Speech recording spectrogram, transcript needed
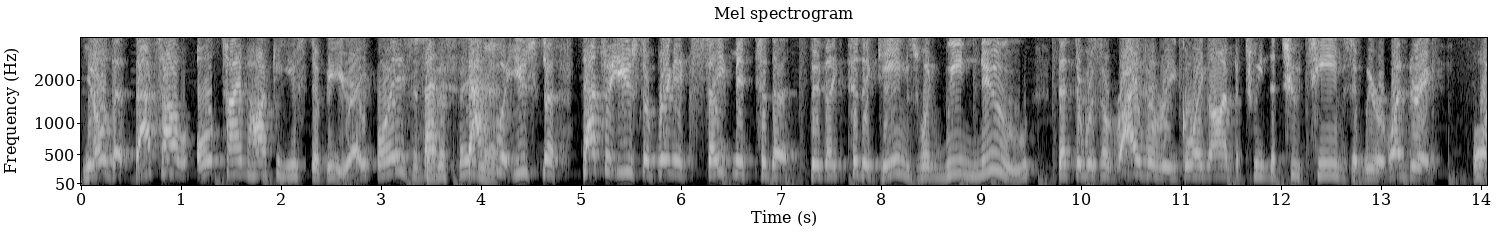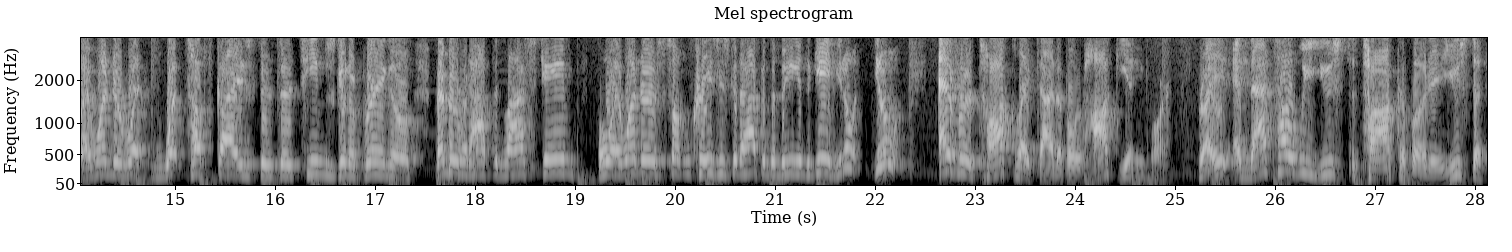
You know that that's how old time hockey used to be, right, boys? And Set a statement. that's what used to that's what used to bring excitement to the to the to the games when we knew that there was a rivalry going on between the two teams, and we were wondering. Oh, I wonder what what tough guys their, their team's gonna bring. Oh, remember what happened last game? Oh, I wonder if something crazy is gonna happen at the beginning of the game. You don't you don't ever talk like that about hockey anymore, right? And that's how we used to talk about it. It used to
